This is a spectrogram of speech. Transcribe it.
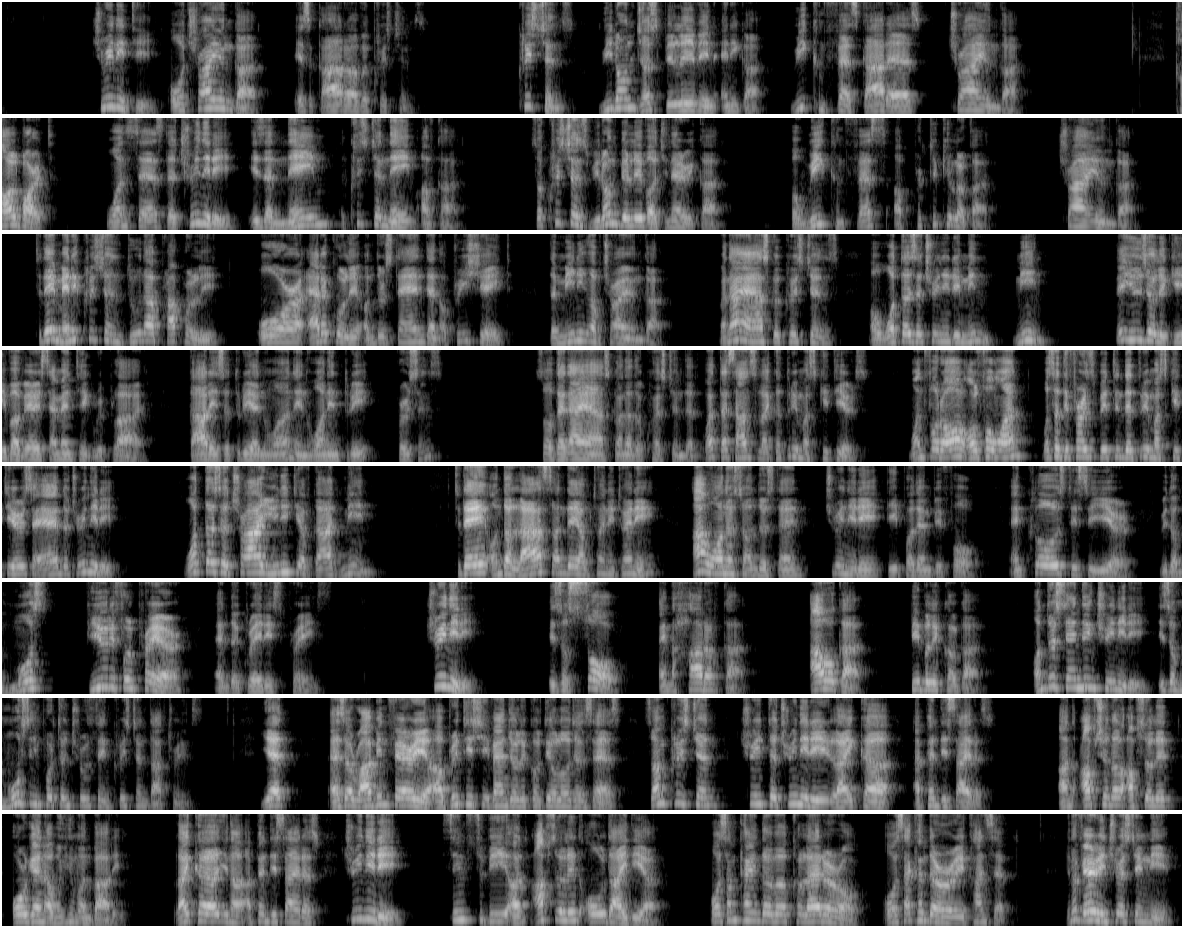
Trinity or triune God is God of Christians. Christians, we don't just believe in any God. We confess God as triune God. Karl Barth once says the Trinity is a name, a Christian name of God. So Christians, we don't believe a generic God, but we confess a particular God, triune God. Today, many Christians do not properly or adequately understand and appreciate the meaning of triune God. When I ask Christians, oh, what does a Trinity mean? mean? They usually give a very semantic reply. God is a three and one and one in three persons. So then I ask another question that what that sounds like a three musketeers. One for all, all for one. What's the difference between the three musketeers and the Trinity? What does the triunity of God mean? Today, on the last Sunday of 2020, I want us to understand Trinity deeper than before and close this year with the most beautiful prayer and the greatest praise. Trinity is the soul and the heart of God, our God, biblical God. Understanding Trinity is the most important truth in Christian doctrines. Yet, as a Robin Ferry, a British evangelical theologian, says, some Christians treat the Trinity like uh, appendicitis, an optional, obsolete organ of a human body. Like uh, you know, appendicitis, Trinity seems to be an obsolete old idea, or some kind of a collateral or secondary concept. You know, very interestingly,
